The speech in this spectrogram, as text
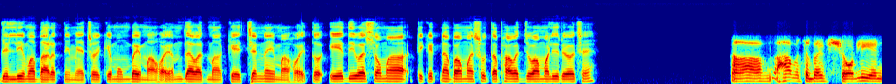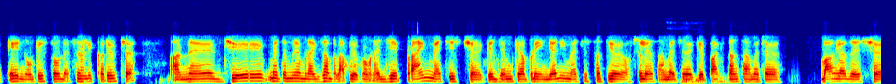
દિલ્હીમાં ભારતની મેચ હોય કે મુંબઈમાં હોય, અમદાવાદમાં કે ચેન્નઈમાં હોય, તો એ દિવસોમાં ટિકિટના ભાવમાં શું તફાવત જોવા મળી રહ્યો છે? હા વત્સલભાઈ શ્યોરલી એ નોટિસ તો ડેફિનેટલી કર્યું છે. અને જે મેં તમને હમણાં એક્ઝામ્પલ આપ્યું પ્રમાણે, જે પ્રાઇમ મેચિસ છે, કે જેમ કે આપણે ઇન્ડિયાની મેચિસ થતી હોય ઓસ્ટ્રેલિયા સામે છે, કે પાકિસ્તાન સામે છે બાંગ્લાદેશ છે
